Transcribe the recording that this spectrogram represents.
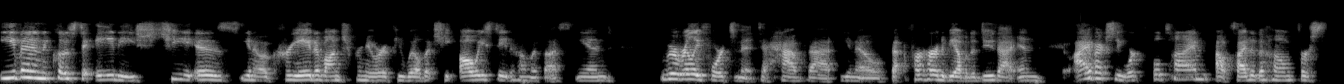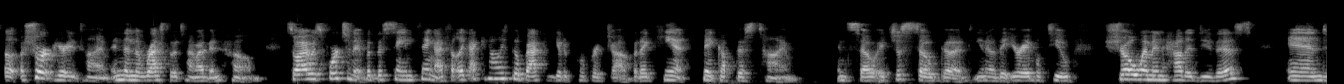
even close to 80, she is, you know, a creative entrepreneur, if you will, but she always stayed home with us. And we're really fortunate to have that, you know, that for her to be able to do that. And I've actually worked full time outside of the home for a short period of time. And then the rest of the time I've been home. So I was fortunate, but the same thing, I felt like I can always go back and get a corporate job, but I can't make up this time. And so it's just so good, you know, that you're able to show women how to do this and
